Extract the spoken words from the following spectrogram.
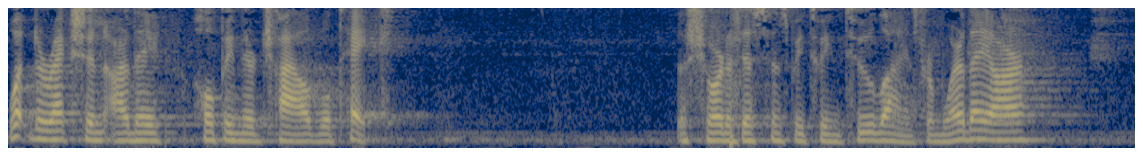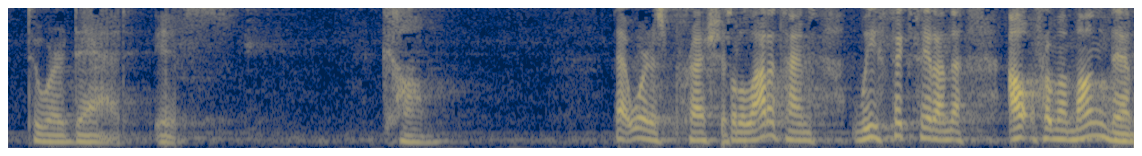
What direction are they hoping their child will take? The shortest distance between two lines from where they are to where dad is. Come. That word is precious. But a lot of times we fixate on the out from among them.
